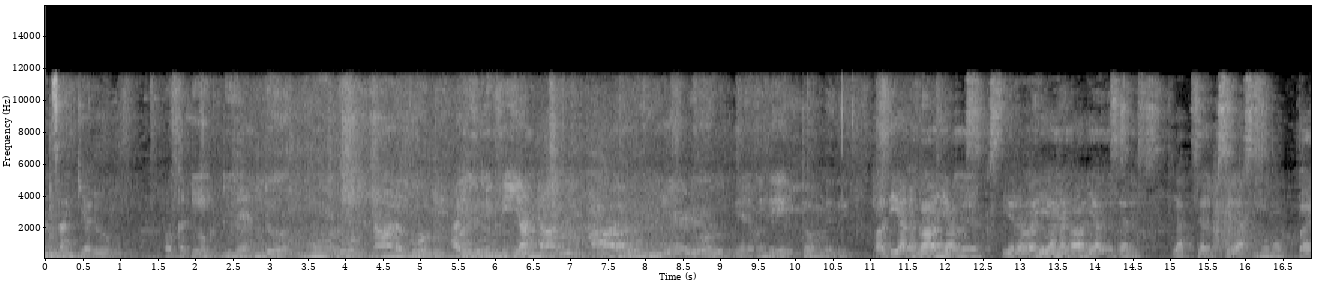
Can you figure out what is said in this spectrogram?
Roman సంఖ్యలు. ఒకటి రెండు మూడు నాలుగు ఐదుని వి అంటారు. ఆరు ఏడు ఎనిమిది తొమ్మిది. పది అనగా ఎక్స్ ఇరవై అనగా ఎక్స్ఎల్ ఎక్స్ఎల్సిఎస్ ముప్పై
